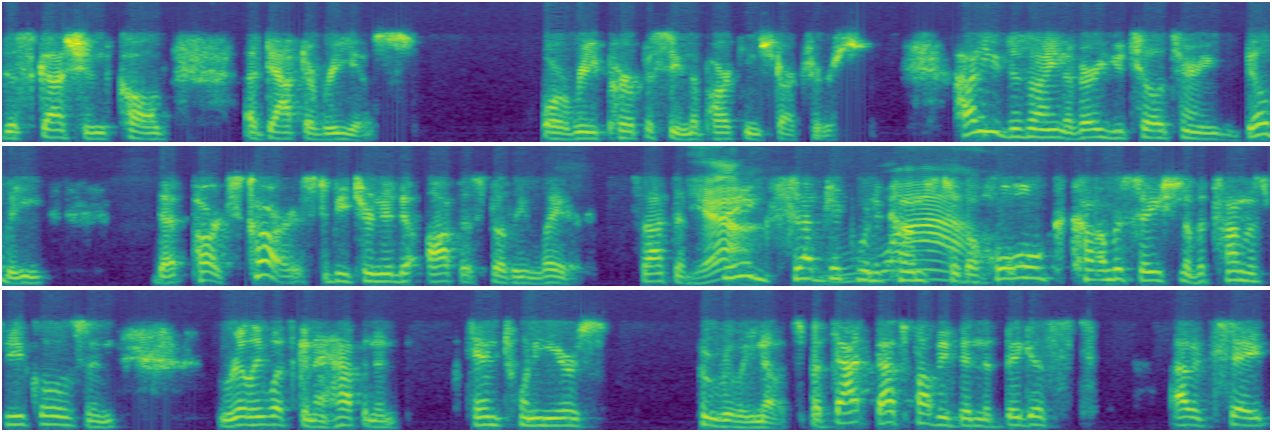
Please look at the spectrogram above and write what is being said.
discussion called adaptive reuse or repurposing the parking structures. How do you design a very utilitarian building that parks cars to be turned into office building later? So that's a Yeah. big subject when it comes to the whole conversation of autonomous vehicles and really what's going to happen in 10, 20 years. Who really knows? But that that's probably been the biggest, I would say,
